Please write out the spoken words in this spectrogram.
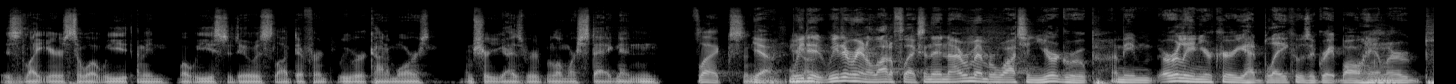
is light years to what we, I mean, what we used to do is a lot different. We were kind of more, I'm sure you guys were a little more stagnant and flex. And Yeah, we know, did. We did ran a lot of flex, and then I remember watching your group. I mean, early in your career, you had Blake, who was a great ball handler, Mm-hmm.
